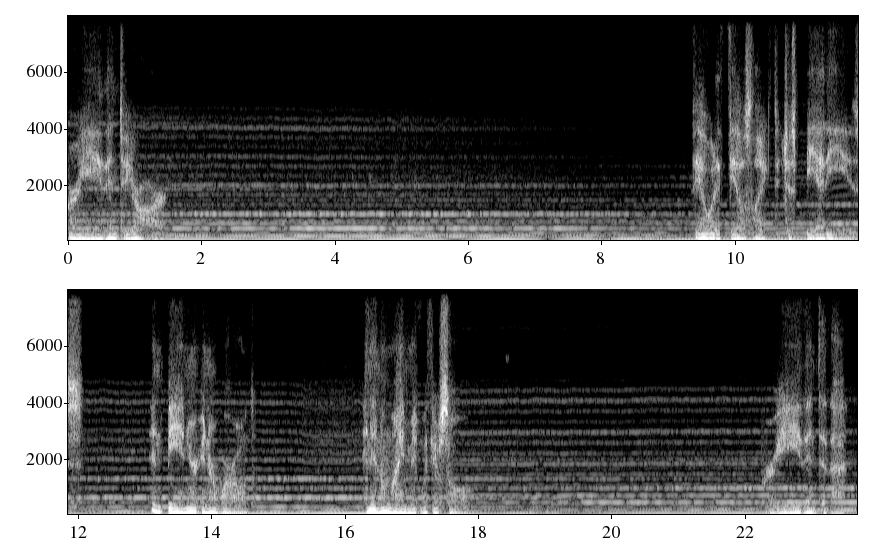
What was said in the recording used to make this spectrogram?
Breathe into your heart. Feel what it feels like to just be at ease and be in your inner world and in alignment with your soul. Breathe into that.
